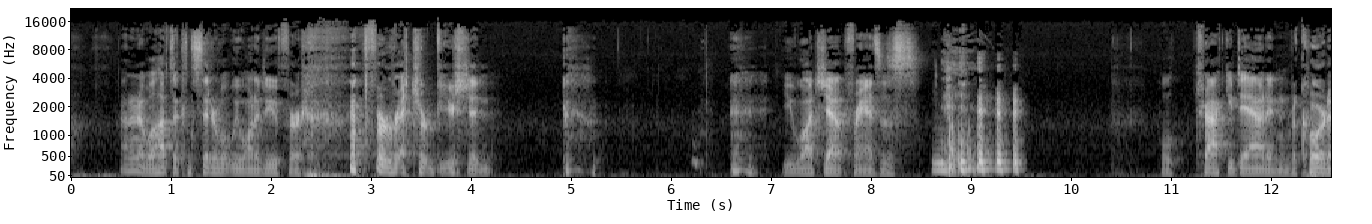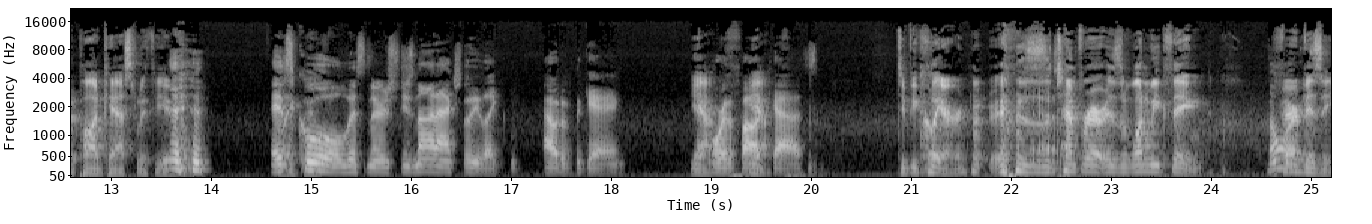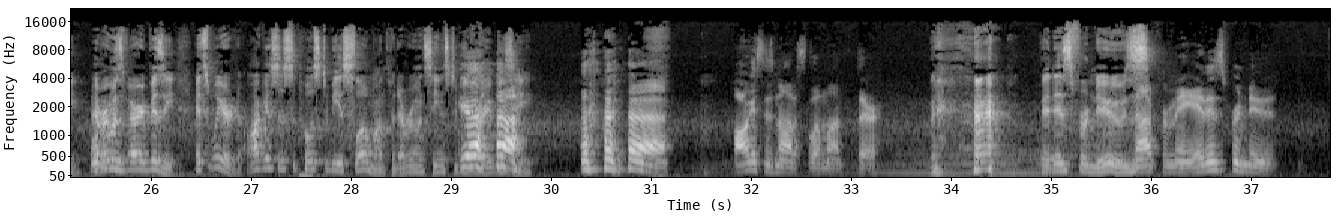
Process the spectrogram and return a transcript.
I don't know. We'll have to consider what we want to do for for retribution. you watch out, Frances. We'll track you down and record a podcast with you. it's Like, cool, listeners. She's not actually, like, out of the gang Yeah. or the yeah. podcast. To be clear, this is a temporary, is a one week thing. Don't very worry. busy. We'll- Everyone's very busy. It's weird. August is supposed to be a slow month, but everyone seems to be Yeah. very busy. August is not a slow month, sir. it is for news. Not for me. It is for news,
